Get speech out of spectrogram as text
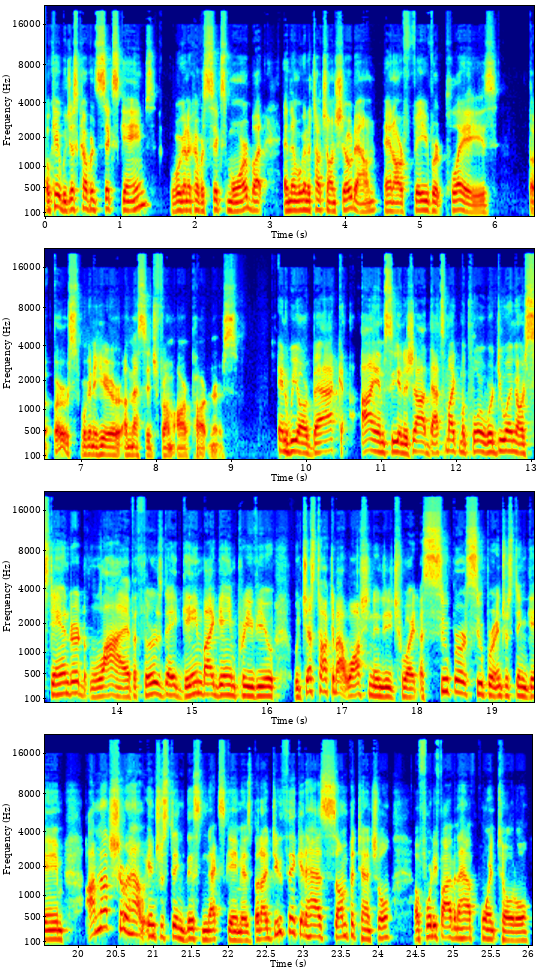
Okay, we just covered six games. We're going to cover six more, but and then we're going to touch on Showdown and our favorite plays. But first, we're going to hear a message from our partners. And we are back. I am Sia Nejad. That's Mike McClure. We're doing our standard live Thursday game by game preview. We just talked about Washington Detroit, a super, super interesting game. I'm not sure how interesting this next game is, but I do think it has some potential. A 45 and a half point total.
